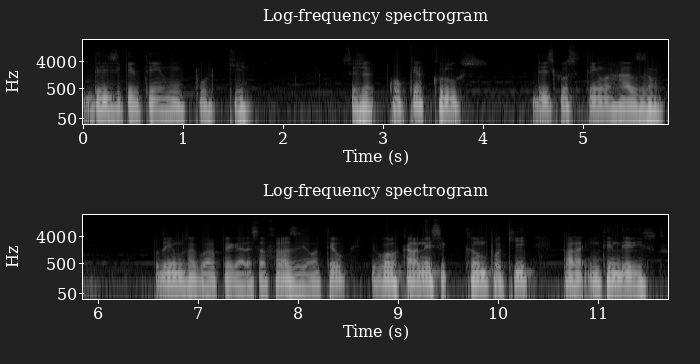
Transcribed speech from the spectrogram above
desde que ele tenha um porquê. Ou seja, qualquer cruz, desde que você tenha uma razão. Poderíamos agora pegar essa frase de um ateu e colocá-la nesse campo aqui para entender isto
